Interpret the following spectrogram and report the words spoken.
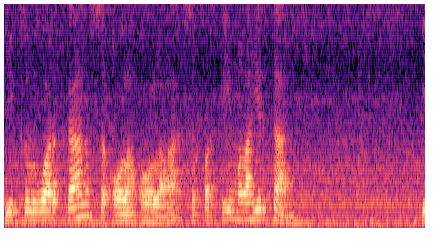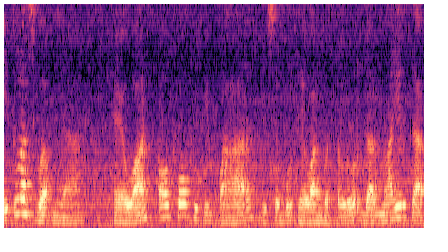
dikeluarkan seolah-olah seperti melahirkan. Itulah sebabnya hewan ovovivipar disebut hewan bertelur dan melahirkan.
